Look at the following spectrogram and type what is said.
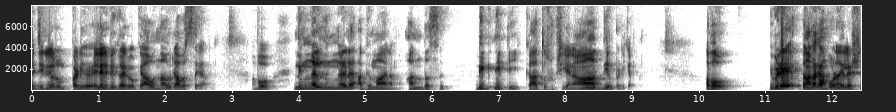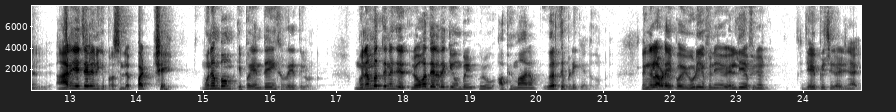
എഞ്ചിനീയറും പഠി എൽ എൽ ബിക്കാരും ഒക്കെ ആവുന്ന ഒരു അവസ്ഥയാണ്. അപ്പോൾ നിങ്ങൾ നിങ്ങളുടെ അഭിമാനം അന്തസ് ഡിഗ്നിറ്റി കാത്തു സൂക്ഷിക്കാൻ ആദ്യം പഠിക്കണം. അപ്പോൾ ഇവിടെ ഇപ്പോൾ നടക്കാൻ പോകുന്ന ഇലക്ഷനിൽ ആര് ജയിച്ചാലും എനിക്ക് പ്രശ്നമില്ല. പക്ഷേ മുനമ്പം ഇപ്പോൾ എന്റെയും ഹൃദയത്തിലുണ്ട്. മുനമ്പത്തിന് ലോക ജനതയ്ക്ക് മുമ്പിൽ ഒരു അഭിമാനം ഉയർത്തിപ്പിടിക്കേണ്ടതുണ്ട്. നിങ്ങളവിടെ ഇപ്പോൾ യു ഡി എഫിനെയോ എൽ ഡി എഫിനെയോ ജയിപ്പിച്ചു കഴിഞ്ഞാൽ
